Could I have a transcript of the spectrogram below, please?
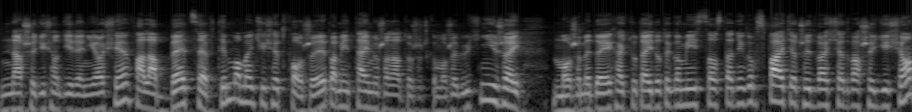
na 61,8. Fala BC w tym momencie się tworzy. Pamiętajmy, że ona troszeczkę może być niżej. Możemy dojechać tutaj do tego miejsca ostatniego wsparcia, czyli 22,60.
